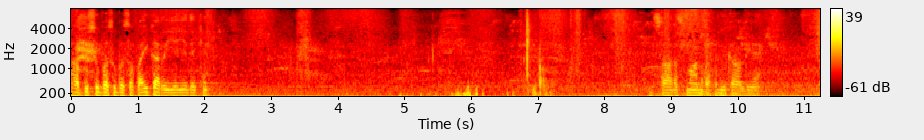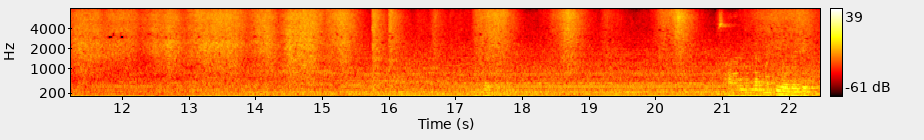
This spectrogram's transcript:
आप भी सुबह सुबह सफ़ाई कर रही है, ये देखें। सारा सामान बाहर निकाल दिया है। सारी अंदर मट्टी हो गई थी।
